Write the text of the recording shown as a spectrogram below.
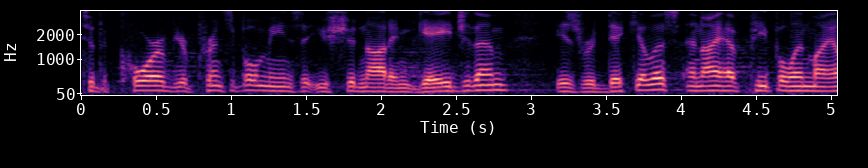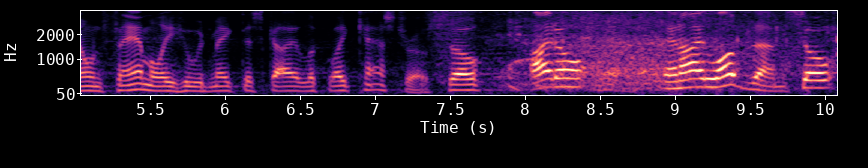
to the core of your principle, means that you should not engage them is ridiculous. And I have people in my own family who would make this guy look like Castro. So I don't, and I love them. So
